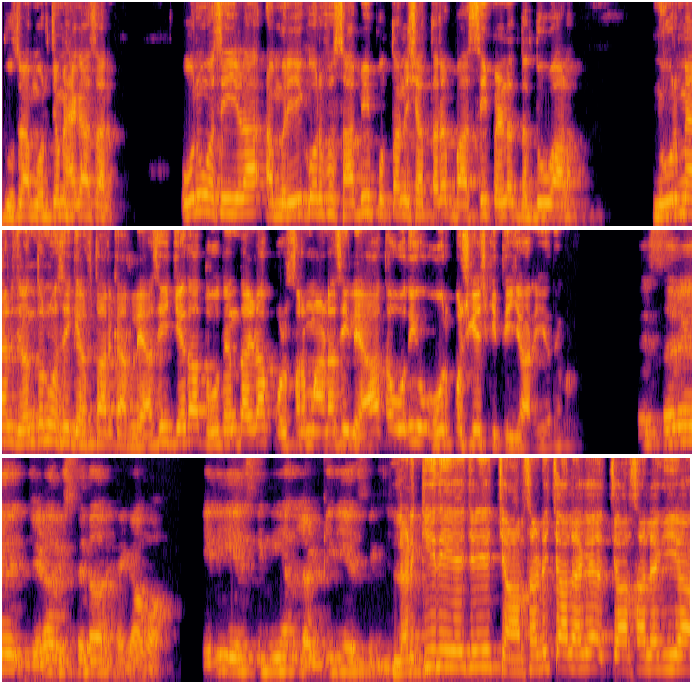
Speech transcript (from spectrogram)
ਦੂਸਰਾ ਮੁਰਜਮ ਹੈਗਾ, ਸਰ ਉਹਨੂੰ ਅਸੀਂ ਜਿਹੜਾ ਅਮਰੀਕ ਉਰਫ ਸਾਬੀ ਪੁੱਤਰ ਨਛੱਤਰ ਬਾਸੀ ਪਿੰਡ ਦੱਦੂਵਾਲ ਨੂਰਮਹਿਲ ਜਲੰਧਰ ਨੂੰ ਅਸੀਂ ਗ੍ਰਿਫਤਾਰ ਕਰ ਲਿਆ ਸੀ ਜਿਹਦਾ 2 ਦਿਨ ਦਾ ਜਿਹੜਾ ਪੁਲਿਸ ਰਿਮਾਂਡ ਅਸੀਂ ਲਿਆ ਤਾਂ ਉਹਦੀ ਹੋਰ ਪੁੱਛਗਿੱਛ ਕੀਤੀ ਜਾ ਰਹੀ ਹੈ ਉਹਦੇ ਕੋਲ ਤੇ ਸਰ ਜਿਹੜਾ ਰਿਸ਼ਤੇਦਾਰ ਹੈਗਾ ਵਾ ਇਹਦੀ ਏਜ ਕਿੰਨੀ ਆ ਤੇ ਲੜਕੀ ਦੀ ਏਜ ਕਿੰਨੀ? ਲੜਕੀ ਦੀ ਏਜ ਜਿਹੜੀ 4 4.5 ਹੈਗਾ 4 ਸਾਲ ਹੈਗੀ ਆ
